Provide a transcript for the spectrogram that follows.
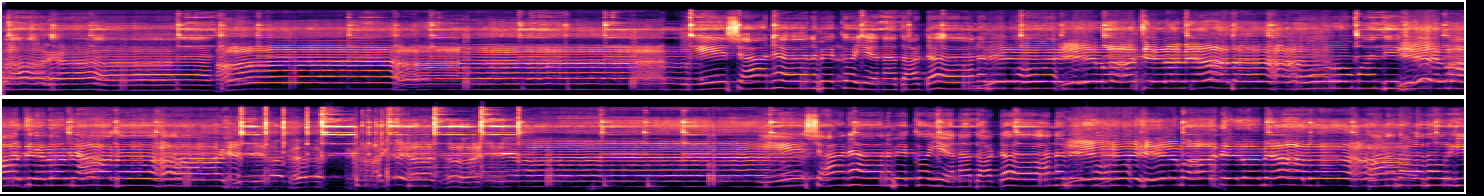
ಪದರಾಗ ಏ ಶಾನೆ ಅನ್ಬೇಕ ಏನ ದಡ್ಡ ಅನ್ಬೇಕು ಮೂರು ಮಂದಿಗೆ ಮಾತಿನ ಮ್ಯಾಗ. ಏ ಶಾನೆ ಅನ್ಬೇಕ ಏನ ದಡ್ಡ ಅನ್ಬೇಕು ಮಾತಿನ ಮ್ಯಾಲ ಕಣದಾಳದವ್ರಿಗೆ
